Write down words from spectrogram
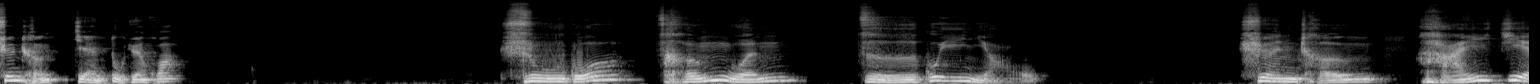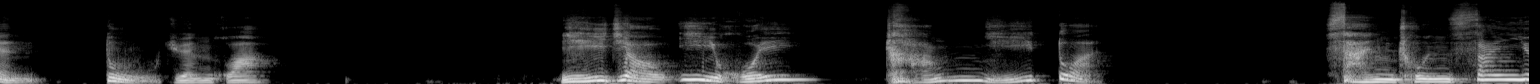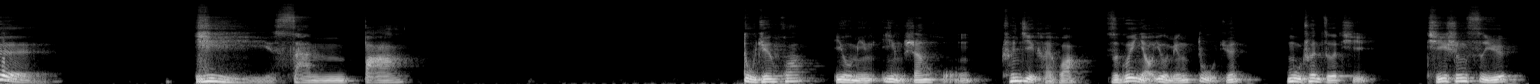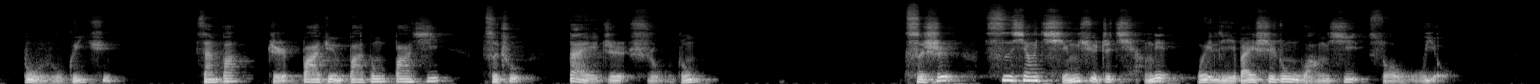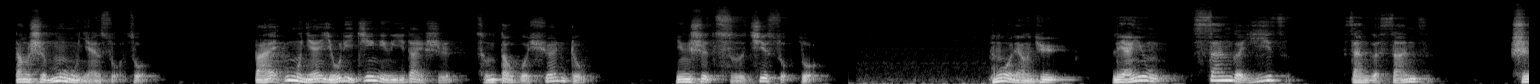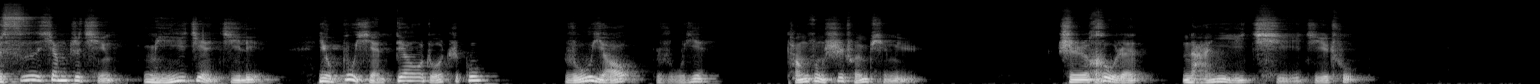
宣城见杜鹃花。蜀国曾闻子规鸟，宣城还见杜鹃花。一教一回长一段。三春三月一三八。杜鹃花又名映山红，春季开花。子规鸟又名杜鹃，暮春则啼，啼声似曰：“不如归去。”三八指八郡八东八西，此处代指蜀中。此诗思乡情绪之强烈。为李白诗中往昔所无有，当是暮年所作。白暮年游历金陵一带时，曾到过宣州，应是此期所作。末两句连用三个“一”字，三个“三”字，使思乡之情弥渐激烈，又不显雕琢之功，如谣如燕。唐宋诗纯评语。使后人难以企及处。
